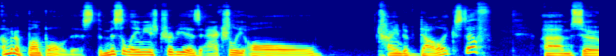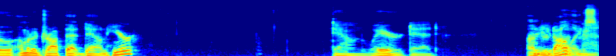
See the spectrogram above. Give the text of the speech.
I'm gonna bump all of this. The miscellaneous trivia is actually all kind of Dalek stuff. Um, so I'm gonna drop that down here. Down where, Dad? Where under are you putting Daleks.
